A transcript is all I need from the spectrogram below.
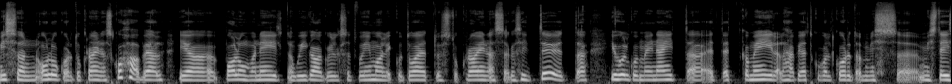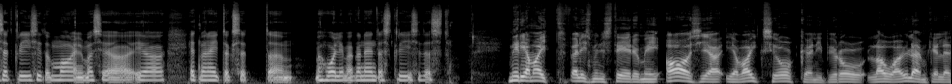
mis on olukord Ukrainas kohapeal ja paluma neilt nagu igakülgset võimalikku toetust Ukrainasse, aga see ei tööta, juhul kui me ei näita, et, et ka meile läheb jätkuvalt korda, mis, mis teised kriisid on maailmas ja, ja et me näitaks, et me hoolime ka nendest kriisidest Mirja Mait, Välisministeeriumi Aasia ja Vaikse ookeani büroo lauaülem, kelle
